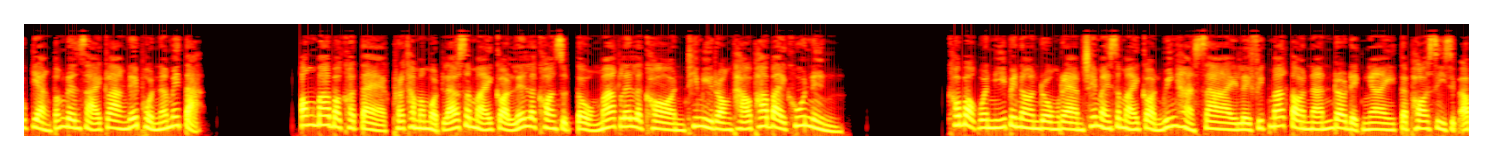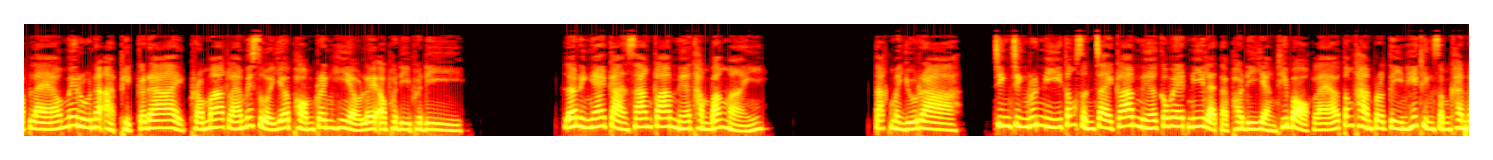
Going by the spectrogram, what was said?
ทุกอย่างต้องเดินสายกลางได้ผลนะไม่ตะอ้องบ้าบอคอแตกพราะทำมหมดแล้วสมัยก่อนเล่นละครสุดโต่งมากเล่นละครที่มีรองเท้าผ้าใบคู่หนึ่ง เขาบอกวันนี้ไปนอนโรงแรมใช่ไหมสมัยก่อนวิ่งหาดทราย เลยฟิตมากตอนนั้นเราเด็กไง แต่พอ 40 อัพแล้วไม่รู้นะอาจผิดก็ได้ เพราะมากแล้วไม่สวยเยอะผอมเกรงเหี่ยวเลยเอาพอดีพอดี แล้วในแง่การสร้างกล้ามเนื้อทำบ้างไหม ตักมายุรา จริง ๆ รุ่นนี้ต้องสนใจกล้ามเนื้อก็เวทนี่แหละแต่พอดีอย่างที่บอกแล้วต้องทานโปรตีนให้ถึงสำคัญ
